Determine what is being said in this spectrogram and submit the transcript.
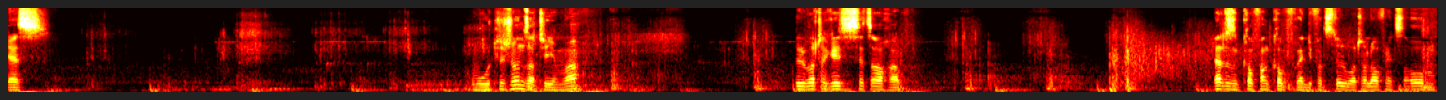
Yes. Vermutlich unser Team, wa? Stillwater geht es jetzt auch ab. Das ist ein Kopf an Kopf, wenn die von Stillwater laufen jetzt nach oben.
